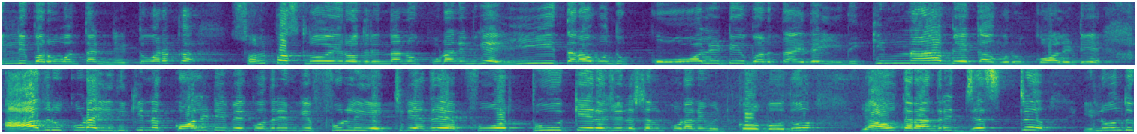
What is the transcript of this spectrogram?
ಇಲ್ಲಿ ಬರುವಂತ ನೆಟ್ವರ್ಕ್ ಸ್ವಲ್ಪ ಸ್ಲೋ ಇರೋದ್ರಿಂದನೂ ಕೂಡ ನಿಮಗೆ ಈ ತರ ಒಂದು ಕ್ವಾಲಿಟಿ ಬರ್ತಾ ಇದೆ. ಇದಕ್ಕಿನ್ನ ಬೇಕಾಗಿರೋ ಕ್ವಾಲಿಟಿ ಆದರೂ ಕೂಡ ಇದಕ್ಕಿನ್ನ ಕ್ವಾಲಿಟಿ ಬೇಕು ಅಂದ್ರೆ ನಿಮಗೆ ಫುಲ್ ಎಚ್ ಡಿ ಅಂದ್ರೆ ಫೋರ್ ಟೂ ಕೆ ರೆಸೊಲ್ಯೂಷನ್ ಕೂಡ ನೀವು ಇಟ್ಕೋಬಹುದು ಯಾವ ತರ ಅಂದ್ರೆ ಜಸ್ಟ್ ಇಲ್ಲೊಂದು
